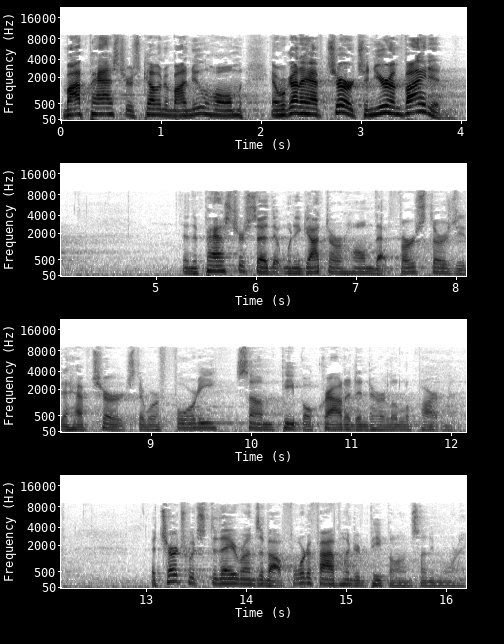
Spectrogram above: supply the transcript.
my pastor is coming to my new home, and we're going to have church, and you're invited. And the pastor said that when he got to her home that first Thursday to have church, there were 40 some people crowded into her little apartment. A church which today runs about four to 500 people on Sunday morning.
